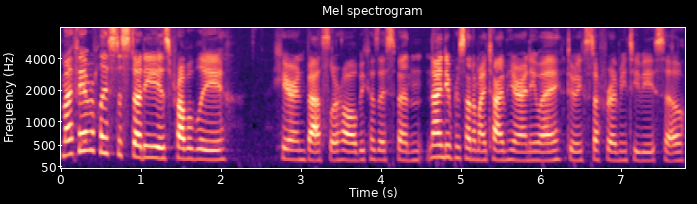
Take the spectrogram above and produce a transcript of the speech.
My favorite place to study is probably here in Bassler Hall because I spend 90% of my time here anyway doing stuff for MUTV, so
